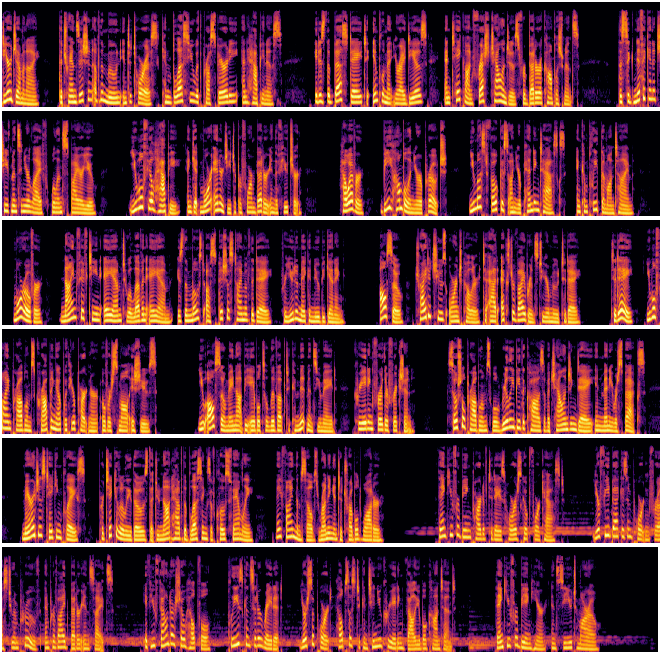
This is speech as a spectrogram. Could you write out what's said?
Dear Gemini, the transition of the moon into Taurus can bless you with prosperity and happiness. It is the best day to implement your ideas and take on fresh challenges for better accomplishments. The significant achievements in your life will inspire you. You will feel happy and get more energy to perform better in the future. However, be humble in your approach. You must focus on your pending tasks and complete them on time. Moreover, 9:15 a.m. to 11 a.m. is the most auspicious time of the day for you to make a new beginning. Also, try to choose orange color to add extra vibrance to your mood today. Today, you will find problems cropping up with your partner over small issues. You also may not be able to live up to commitments you made, creating further friction. Social problems will really be the cause of a challenging day in many respects. Marriages taking place, particularly those that do not have the blessings of close family, may find themselves running into troubled water. Thank you for being part of today's horoscope forecast. Your feedback is important for us to improve and provide better insights. If you found our show helpful, please consider rate it. Your support helps us to continue creating valuable content. Thank you for being here and see you tomorrow.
